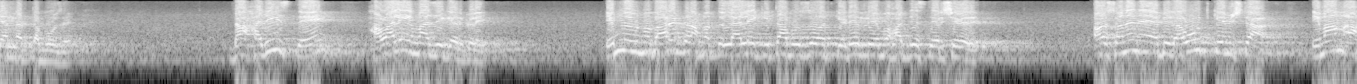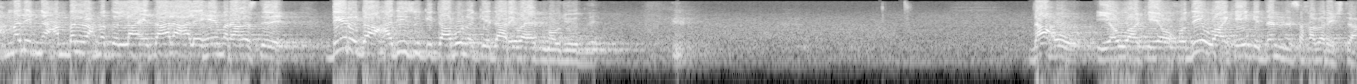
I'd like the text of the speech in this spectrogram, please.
جنت ته بوزه دا حدیث ته حواله ما ذکر کړی ابن المبارک رحمت الله علیه کتاب الزهد کې ډېر لوی محدث تیر شوی دی او سنن ابي داود کې مشتا امام احمد ابن حنبل رحمت الله تعالی علیه راغسته دی ډېر دا حدیثو کتابونو کې دا روایت موجود دی دا هو یو واقعي او خدي واقعي کې دنه څه خبره شته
